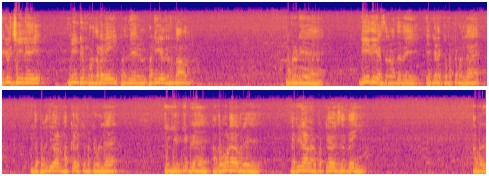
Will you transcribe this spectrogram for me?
நிகழ்ச்சியிலே மீண்டும் ஒரு தடவை பல்வேறு பணிகள் இருந்தாலும் நம்மளுடைய நீதியரசர் வந்தது எங்களுக்கு மட்டுமல்ல இந்த பகுதிவாழ் மக்களுக்கு மட்டுமல்ல இங்கே இருக்கின்ற அதோடு அவர் கரிராமர் பட்டவசத்தை அவர்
